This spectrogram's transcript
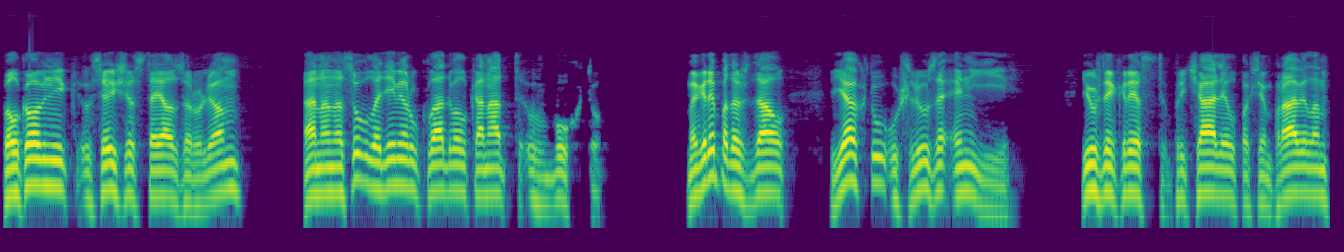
полковник все еще стоял за рулем, а на носу Владимир укладывал канат в бухту. Мегре подождал яхту у шлюза НИ. Южный крест причалил по всем правилам,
